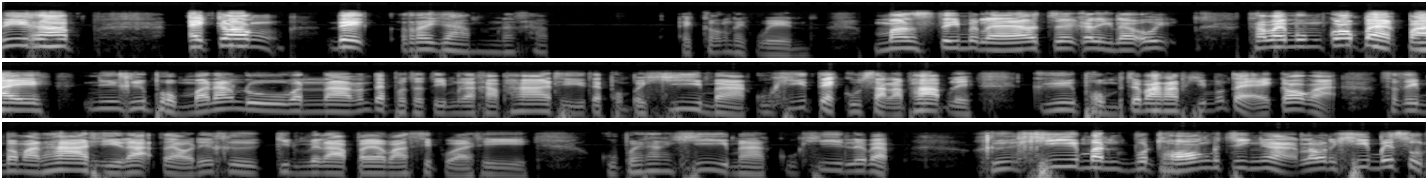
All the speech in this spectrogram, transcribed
นี่ครับ ไอ้กล้องเด็กระยำนะครับ ไอ้กล้องเด็กเวนมันสตรีมอีกแล้ว เจอกันอีกแล้วทำไมมุมกล้องแปลกไป นี่คือผมมานั่งดูวันนานตั้งแต่ผมสตรีมแล้วครับ5ที แต่ผมไปขี้มา กูขี้แตกกูสารภาพเลย คือผมจะมาทำคลิปตั้งแต่ไอ้กล้องอะสตรีมประมาณ5ทีละ แต่วันนี้คือกินเวลาไปประมาณ10กว่าที กูไปนั่งขี้มา กูขี้เลยแบบ คือขี้มันปวดท้องจริงอะแล้วมันขี้ไม่สุด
